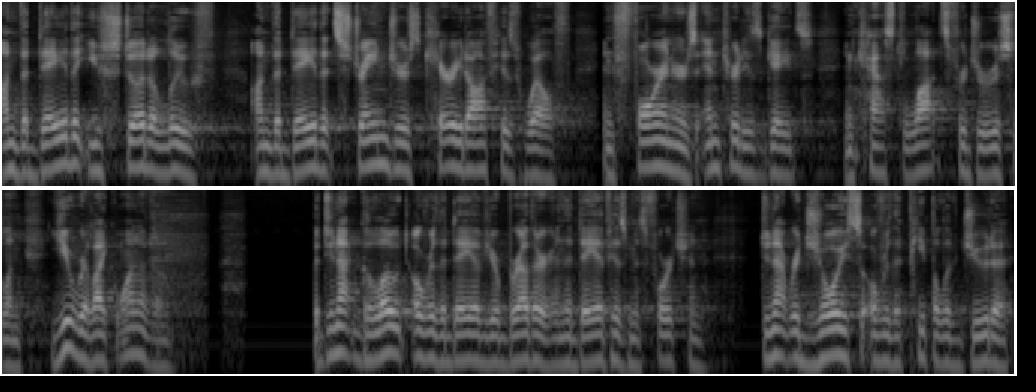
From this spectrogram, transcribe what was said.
On the day that you stood aloof, on the day that strangers carried off his wealth, and foreigners entered his gates and cast lots for Jerusalem, you were like one of them. But do not gloat over the day of your brother and the day of his misfortune do not rejoice over the people of Judah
